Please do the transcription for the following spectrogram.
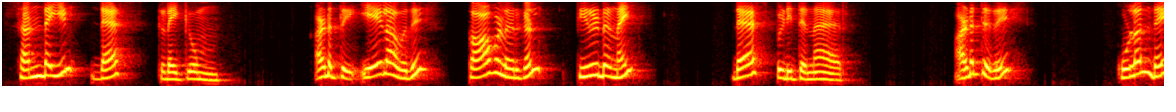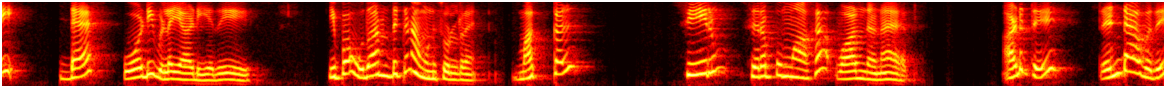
சண்டையில் டேஸ் கிடைக்கும். அடுத்து ஏழாவது காவலர்கள் திருடனை டேஸ் பிடித்தனர். அடுத்தது குழந்தை டேஸ் ஓடி விளையாடியது. இப்போ உதாரணத்துக்கு நான் ஒன்று சொல்கிறேன் மக்கள் சீரும் சிறப்புமாக வாழ்ந்தனர். அடுத்து ரெண்டாவது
